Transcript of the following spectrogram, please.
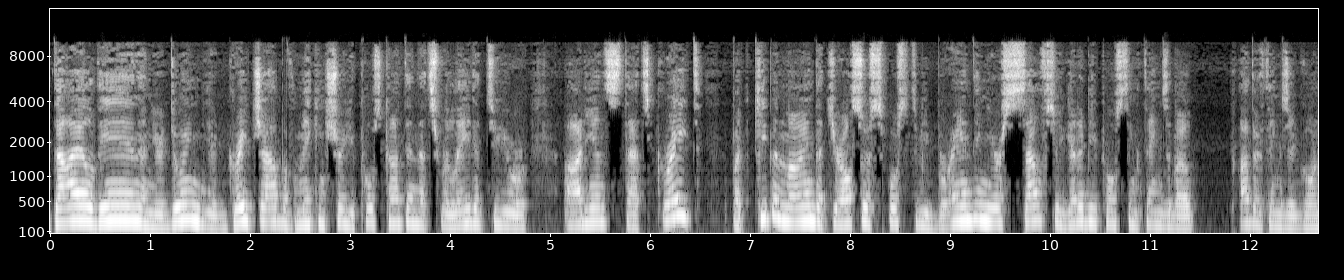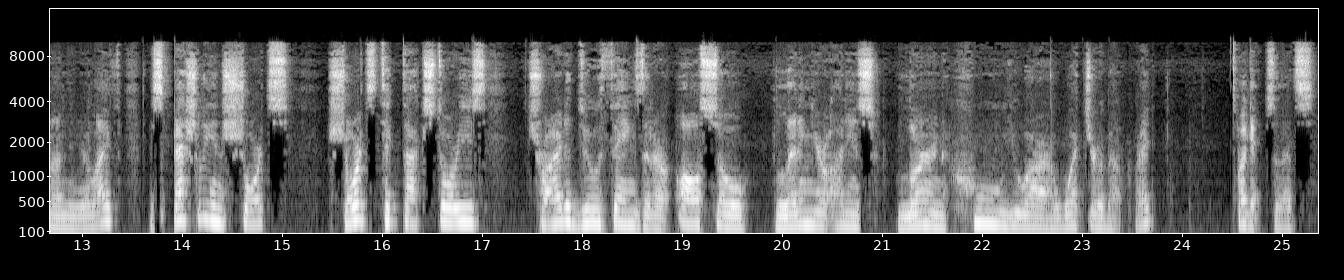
dialed in and you're doing your great job of making sure you post content that's related to your audience that's great. But keep in mind that you're also supposed to be branding yourself so you got to be posting things about other things that are going on in your life especially in shorts. Shorts TikTok stories try to do things that are also letting your audience learn who you are what you're about right? Okay so that's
